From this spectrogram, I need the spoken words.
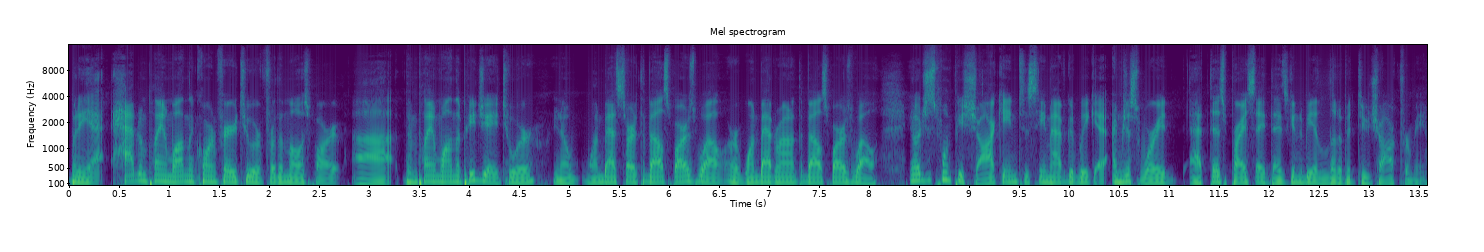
but he ha- had been playing well on the Korn Ferry Tour for the most part. Uh, been playing well on the PGA Tour. You know, one bad start at the Valspar as well, or one bad round at the Valspar as well. You know, it just won't be shocking to see him have a good week. I'm just worried at this price tag that he's going to be a little bit too chalk for me.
